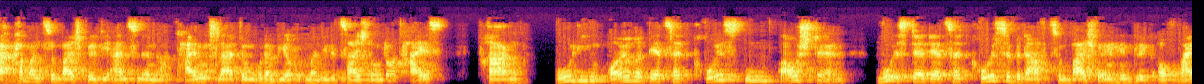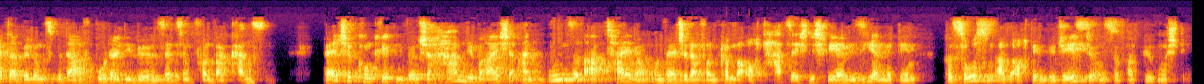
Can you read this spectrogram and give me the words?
Da kann man zum Beispiel die einzelnen Abteilungsleitungen oder wie auch immer die Bezeichnung dort heißt, fragen, wo liegen eure derzeit größten Baustellen? Wo ist der derzeit größte Bedarf, zum Beispiel im Hinblick auf Weiterbildungsbedarf oder die Besetzung von Vakanzen? welche konkreten Wünsche haben die Bereiche an unsere Abteilung und welche davon können wir auch tatsächlich realisieren mit den Ressourcen, also auch den Budgets, die uns zur Verfügung stehen.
